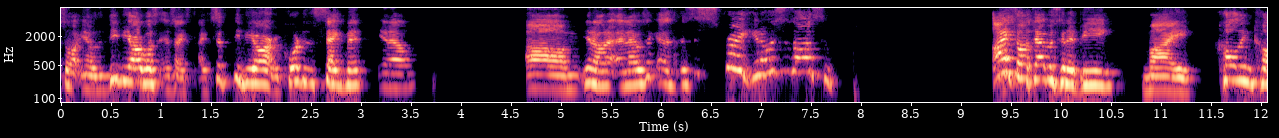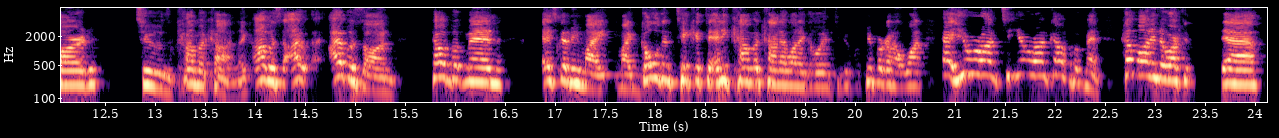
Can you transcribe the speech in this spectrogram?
so you know the DVR was as I, I set the DVR, I recorded the segment, you know, um, you know, and I was like, this is great, you know, this is awesome. I thought that was going to be my calling card to the Comic Con. Like I was, I, I was on Comic Book Man. It's going to be my my golden ticket to any Comic Con I want to go into. People, people are going to want, hey, you were on, t- you were on Comic Book Man. Come on into our, yeah.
